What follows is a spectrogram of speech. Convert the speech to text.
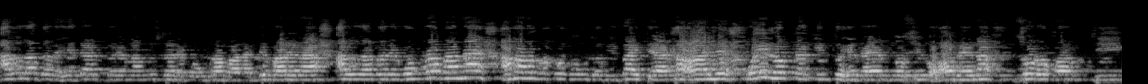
আল্লাহ তারা হেদায়ত করে মানুষ গোমরা বানাতে পারে না। আল্লাহ তারা গোমরা বানায়, আমার ওই লোকটা কিন্তু হেদায়ত নসিব হবে না। জোর কর, ঠিক।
